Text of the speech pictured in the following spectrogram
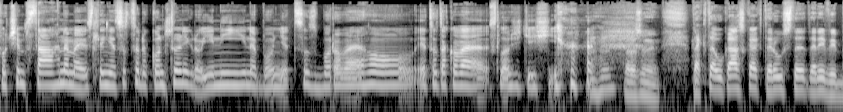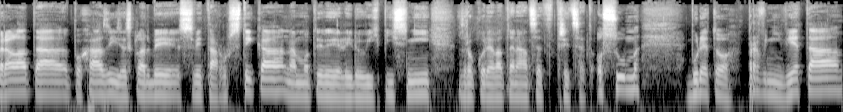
po čem stáhneme, jestli něco, co dokončil někdo jiný, nebo něco zborového, je to takové složitější. mm-hmm, rozumím. Tak ta ukázka, kterou jste tedy vybrala, ta pochází ze skladby Svita Rustika na motivy lidových písní z roku 1938. Bude to první věta,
